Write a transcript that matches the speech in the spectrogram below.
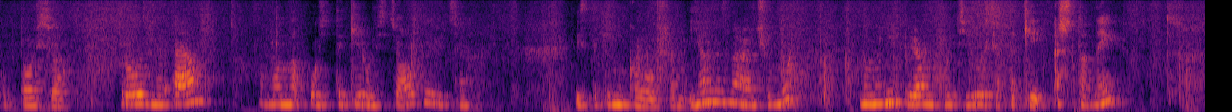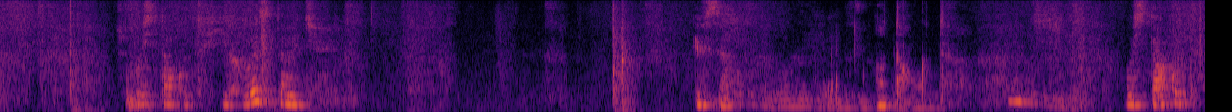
Тобто ось розмір М, воно ось такі розтягуються із такими калошами. Я не знаю чому, але мені прям хотілося такі штани, щоб ось так от їх виставити. І все. Отак от. Ось так от.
